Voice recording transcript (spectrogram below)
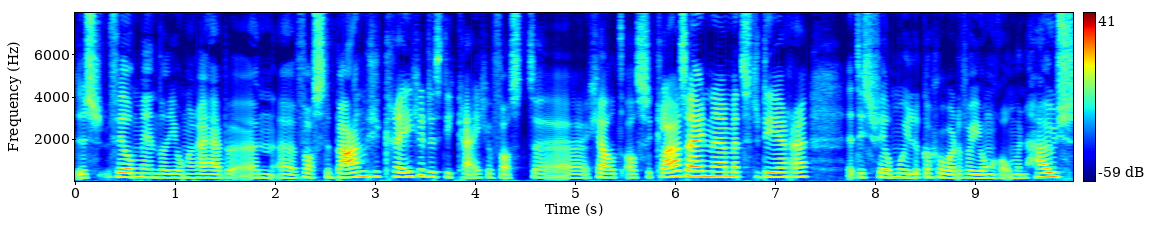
Dus veel minder jongeren hebben een eh, vaste baan gekregen. Dus die krijgen vast eh, geld als ze klaar zijn eh, met studeren. Het is veel moeilijker geworden voor jongeren om een huis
